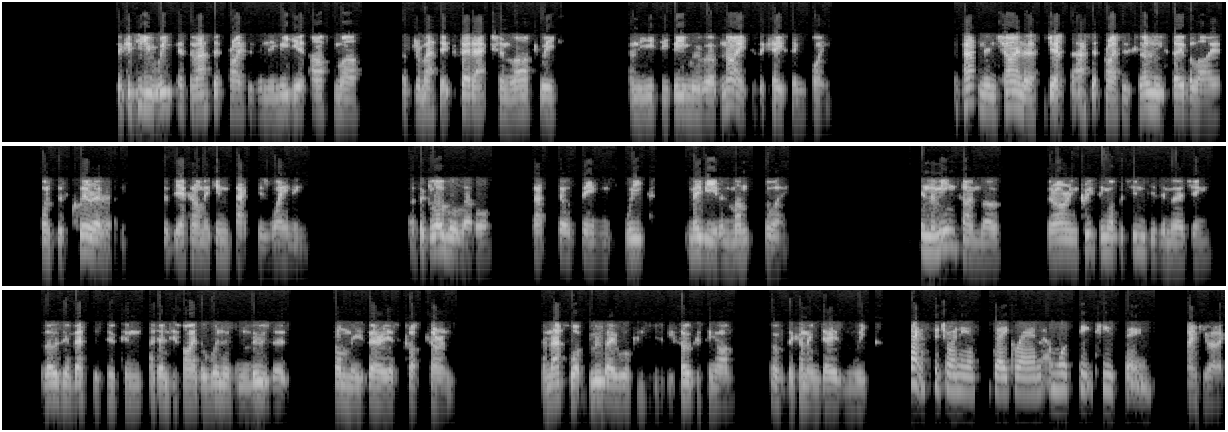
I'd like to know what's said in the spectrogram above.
The continued weakness of asset prices in the immediate aftermath of dramatic Fed action last week and the ECB move overnight is a case in point. The pattern in China suggests that asset prices can only stabilize once there's clear evidence that the economic impact is waning. At the global level, that still seems weeks, maybe even months away. In the meantime, though, there are increasing opportunities emerging for those investors who can identify the winners and losers from these various cross currents. And that's what BlueBay will continue to be focusing on over the coming days and weeks. Thanks for joining us today, Graham, and we'll speak to you soon. Thank you, Alex.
